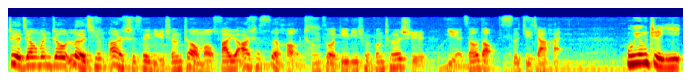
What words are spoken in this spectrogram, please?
浙江温州乐清二十岁女生赵某八月二十四号乘坐滴滴顺风车时，也遭到司机加害。毋庸置疑，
